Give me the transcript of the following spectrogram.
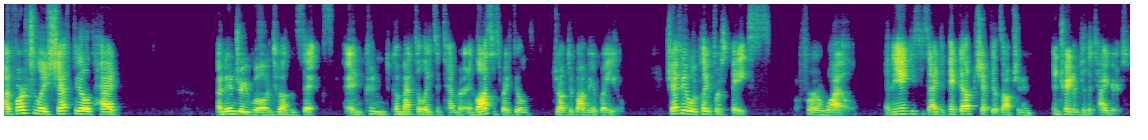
Unfortunately, Sheffield had an injury rule in 2006 and couldn't come back till late September and lost his right field job to Bobby Abreu. Sheffield would play first base for a while, and the Yankees decided to pick up Sheffield's option and, trade him to the Tigers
